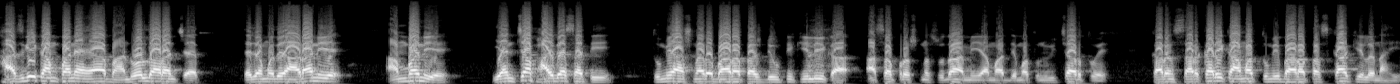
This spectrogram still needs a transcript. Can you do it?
खाजगी कंपन्या ह्या भांडवलदारांच्या आहेत. त्याच्यामध्ये अडाणी आहे अंबानी आहे. यांच्या फायद्यासाठी तुम्ही असणारं बारा तास ड्युटी केली का? असा प्रश्न सुद्धा आम्ही या माध्यमातून विचारतोय. कारण सरकारी कामात तुम्ही बारा तास का केलं नाही?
